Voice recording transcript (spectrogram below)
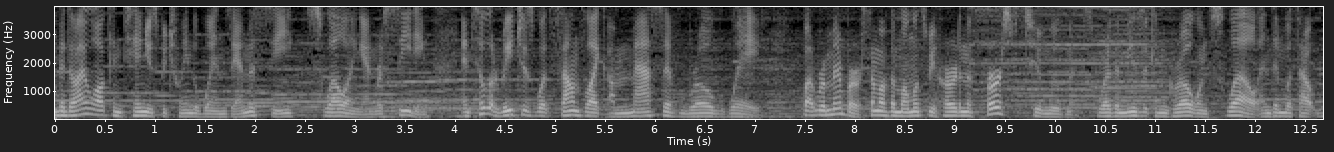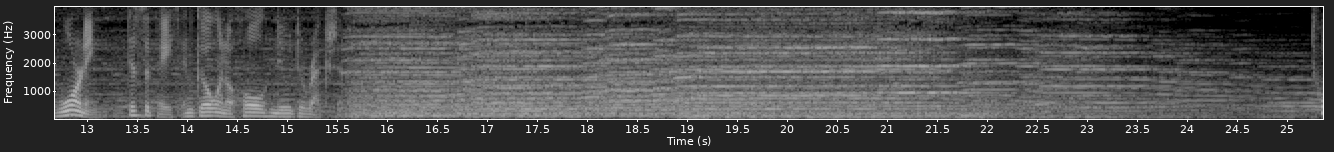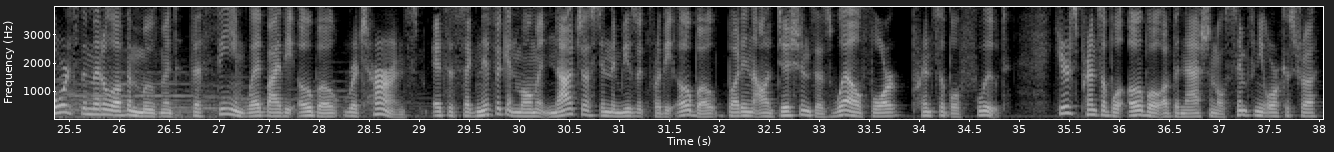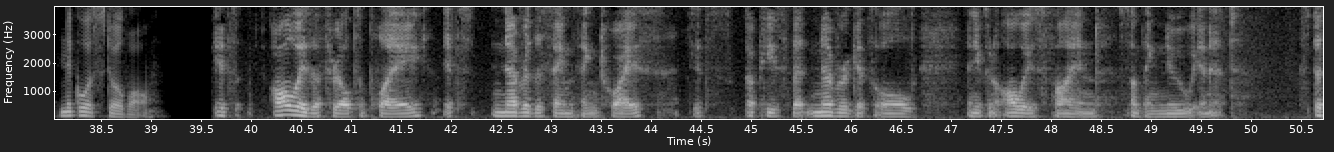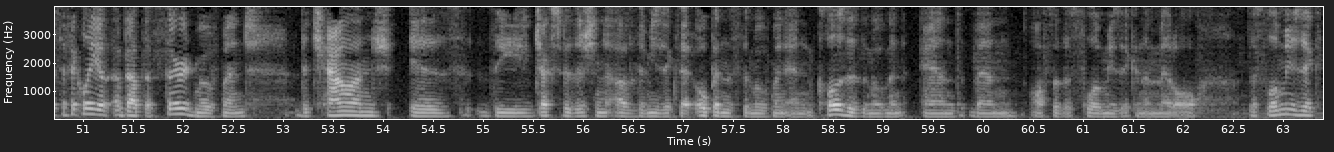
And the dialogue continues between the winds and the sea, swelling and receding, until it reaches what sounds like a massive rogue wave. But remember some of the moments we heard in the first two movements, where the music can grow and swell and then without warning dissipate and go in a whole new direction. Towards the middle of the movement, the theme led by the oboe returns. It's a significant moment not just in the music for the oboe, but in auditions as well for principal flute. Here's principal oboe of the National Symphony Orchestra, Nicholas Stovall. It's always a thrill to play. It's never the same thing twice. It's a piece that never gets old, and you can always find something new in it. Specifically about the third movement, the challenge is the juxtaposition of the music that opens the movement and closes the movement, and then also the slow music in the middle. The slow music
